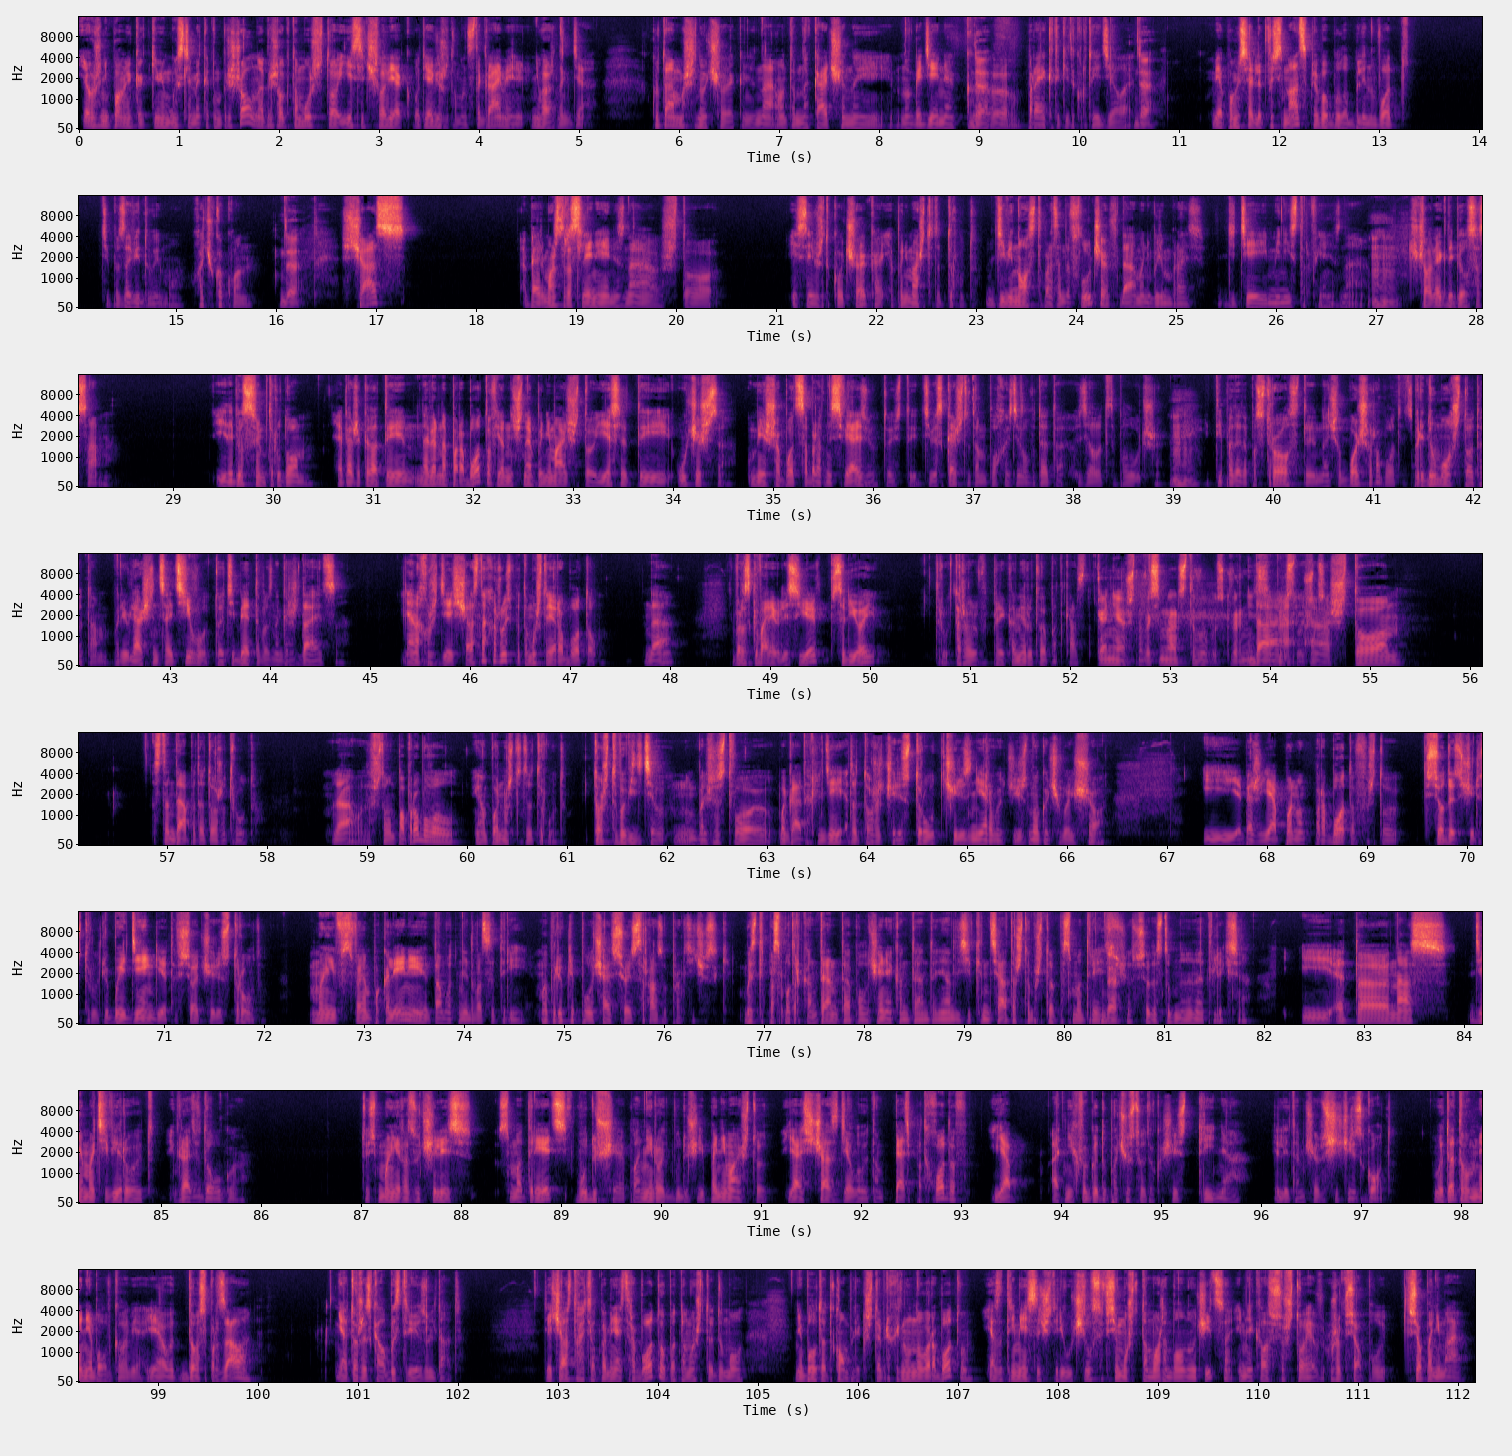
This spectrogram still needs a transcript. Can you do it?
Я уже не помню, какими мыслями к этому пришел, но я пришел к тому, что если человек, вот я вижу там в Инстаграме, неважно где, крутая машина у человека, не знаю, он там накачанный, много денег, Да. э, проекты какие-то крутые делает. Да. Я помню себя лет 18, мне было, блин, вот, типа, завидую ему, хочу как он. Да. Сейчас, опять, может, взросление, я не знаю, что если я вижу такого человека, я понимаю, что это труд. 90% случаев, да, мы не будем брать детей министров, я не знаю. Мгм. Человек добился сам. И добился своим трудом. И опять же, когда ты, наверное, поработав, я начинаю понимать, что если ты учишься, умеешь работать с обратной связью, то есть ты, тебе сказать, что там плохо сделал вот это, сделал это получше, Мгм. и ты под это подстроился, ты начал больше работать, придумал что-то там, проявляешь инициативу, то тебе это вознаграждается. Я нахожусь здесь, сейчас нахожусь, потому что я работал, да? Вы разговаривали с Ильей, с Ильей, тоже прорекламирую твой подкаст. Конечно, 18 выпуск. Вернитесь и Да, переслушайте. а, что стендап это тоже труд. Да, вот что он попробовал, и он понял, что это труд. То, что вы видите, ну, большинство богатых людей, это тоже через труд, через нервы, через много чего еще. И опять же, я понял, поработав, что все дается через труд. Любые деньги это все через труд. Мы в своем поколении, там вот мне 23, мы привыкли получать все и сразу практически. Быстрый просмотр контента, получение контента, не надо идти в кинотеатр, чтобы что-то посмотреть. Да. Сейчас все доступно на Netflix. И это нас демотивирует играть в долгую. То есть мы разучились смотреть в будущее, планировать будущее и понимать, что я сейчас делаю там 5 подходов, я от них выгоду почувствую только через 3 дня или там через, через год. Вот этого у меня не было в голове. Я вот до спортзала, я тоже искал быстрый результат. Я часто хотел поменять работу, потому что я думал, меня был этот комплекс, что я приходил на новую работу, я за 3 месяца 4 учился всему, что там можно было научиться, и мне казалось, все что, я уже все, все понимаю.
